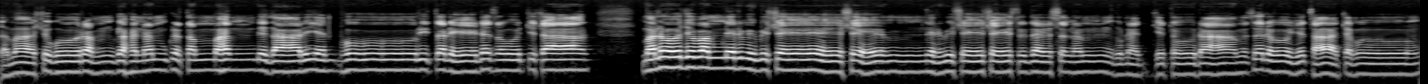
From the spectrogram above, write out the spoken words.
तमशुघोरं गहनं कृतं महन् विदार्यद्भूरितरेण शोचिषा। मनोजवं निर्विशेषे निर्विशेषे सुदर्शनं गुणच्युतो रामसरो यथा चमु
